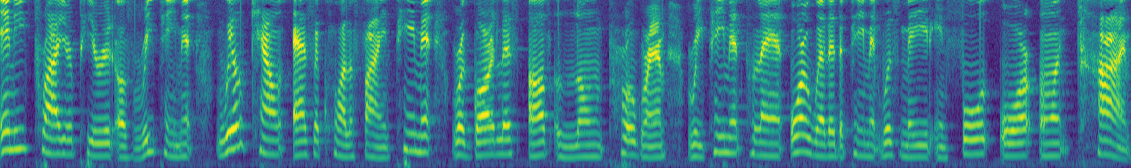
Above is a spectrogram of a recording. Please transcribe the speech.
any prior period of repayment will count as a qualifying payment regardless of loan program, repayment plan, or whether the payment was made in full or on time.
